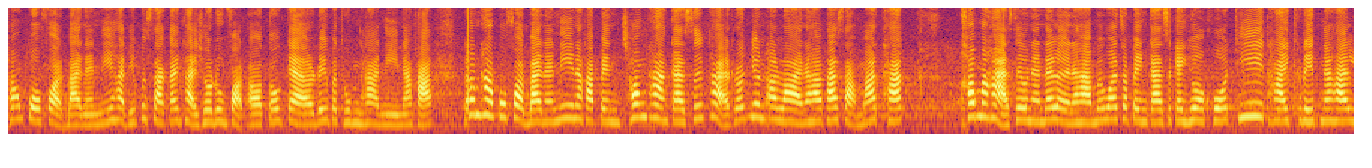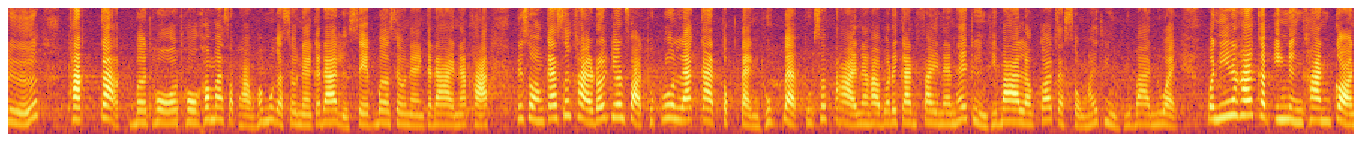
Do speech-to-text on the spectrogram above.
ช่องโปรฟอร์ดบายนันนี่ค่ะที่ปรึกษาการขายโชว์รูมฟอร์ดออโต้แกลเลอรี่ปทุมธานีนะคะแล้วช่องทางโปรฟอร์ดบายนันนี่นะคะเป็นช่องทางการซื้อขายรถยนต์ออนไลน์นะคะพาสามารถทักเข้ามาหาเซลล์นั้นได้เลยนะคะ ไม่ว่าจะเป็นการสแกน QR Code ที่ท้ายคลิปนะคะ หรือทักกับเบอร์โทรโทรเข้ามาสอบถามข้อมูลกับเซลล์แนนก็ได้หรือเซฟเบอร์เซลล์แนนก็ได้นะคะในส่วนการซื้อขายรถยนต์ฟอร์ดทุกรุ่น และการตกแต่งทุกแบบทุกสไตล์นะคะ บริการไฟแนนซ์ให้ถึงที่บ้าน แล้วก็จะส่งให้ถึงที่บ้านด้วย วันนี้นะคะกับอีกหนึ่งคันก่อน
